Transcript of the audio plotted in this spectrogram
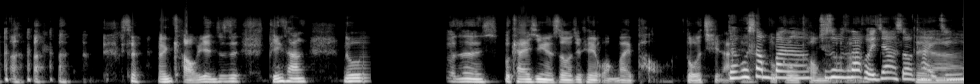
这很考验。就是平常如果真的不开心的时候，就可以往外跑。躲起来，对，或上班啊，就是或是他回家的时候，啊他已经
